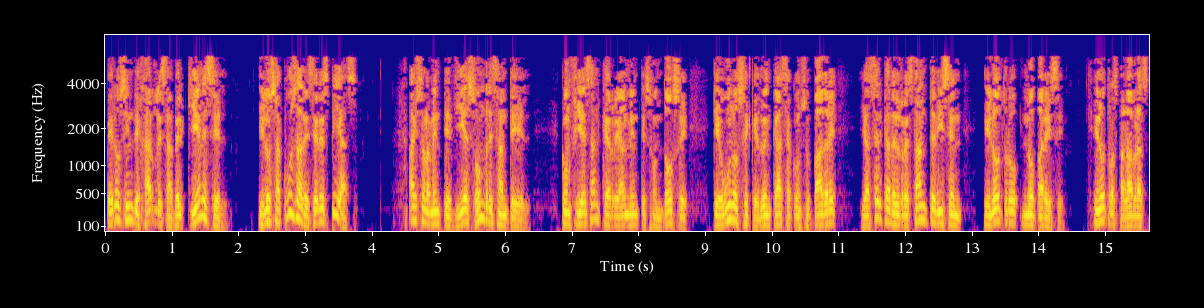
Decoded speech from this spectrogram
pero sin dejarle saber quién es él. Y los acusa de ser espías. Hay solamente diez hombres ante él. Confiesan que realmente son doce, que uno se quedó en casa con su padre, y acerca del restante dicen, el otro no parece. En otras palabras,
